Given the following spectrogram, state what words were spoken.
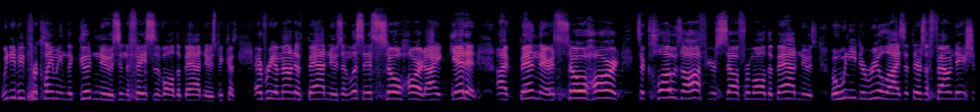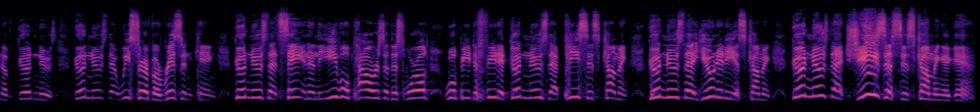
We need to be proclaiming the good news in the face of all the bad news because every amount of bad news, and listen, it's so hard. I get it. I've been there. It's so hard to close off yourself from all the bad news. But we need to realize that there's a foundation of good news. Good news that we serve a risen king. Good news that Satan and the evil powers of this world will be defeated. Good news that peace is coming. Good news that unity is coming. Good news that Jesus is coming again.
